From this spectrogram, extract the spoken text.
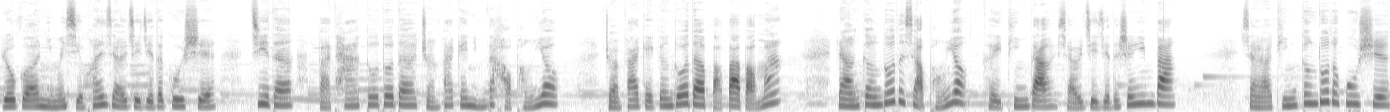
如果你们喜欢小鱼姐姐的故事，记得把它多多的转发给你们的好朋友，转发给更多的宝爸宝妈，让更多的小朋友可以听到小鱼姐姐的声音吧。想要听更多的故事，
